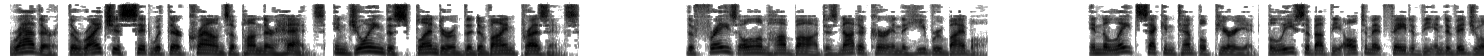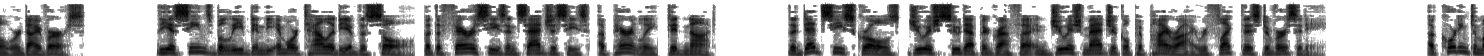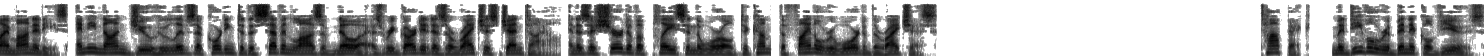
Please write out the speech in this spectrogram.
Rather, the righteous sit with their crowns upon their heads, enjoying the splendor of the divine presence." The phrase Olam haba does not occur in the Hebrew Bible. In the late Second Temple period, beliefs about the ultimate fate of the individual were diverse. The Essenes believed in the immortality of the soul, but the Pharisees and Sadducees, apparently, did not. The Dead Sea Scrolls, Jewish pseudepigrapha and Jewish magical papyri reflect this diversity. According to Maimonides, any non-Jew who lives according to the seven laws of Noah is regarded as a righteous Gentile, and is assured of a place in the world to come, the final reward of the righteous. Medieval rabbinical views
